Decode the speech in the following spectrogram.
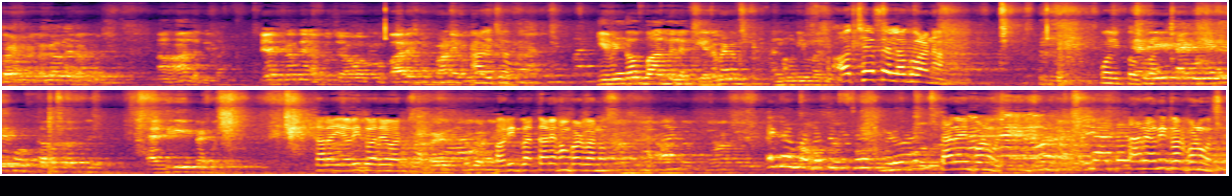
साइड में लगा देना कुछ हाँ हाँ लगेगा चेक कर देना कुछ और बारिश में पानी आ जाओ। वगैरह ये विंडो बाद में लगती है ना मैडम एल्यूमिनियम वाली अच्छे से लगवाना कोई ऐसे भगवान ही पैक हो जाएगा देखो चारों तरफ से ऐसे ही पैक हो जाएगा તારે હરિદ્વાર રહેવાનું હરિદ્વાર તારે સંભાળવાનું છે? તારે અહીં ભણવું છે તારે હરિદ્વાર ભણવું છે?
